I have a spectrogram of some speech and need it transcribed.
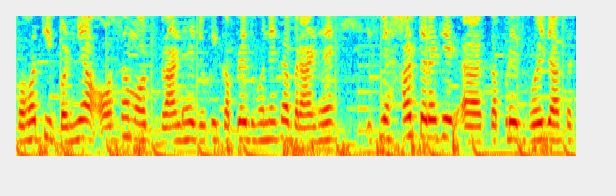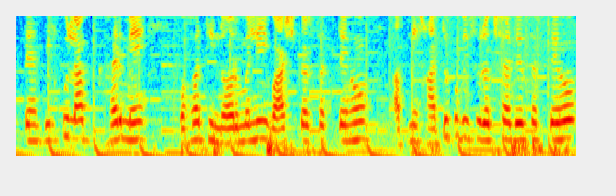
बहुत ही बढ़िया औसम और ब्रांड है जो कि कपड़े धोने का ब्रांड है। इसमें हर तरह के कपड़े धोए जा सकते हैं। बिल्कुल आप घर में बहुत ही नॉर्मली वॉश कर सकते हो, अपने हाथों को भी सुरक्षा दे सकते हो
